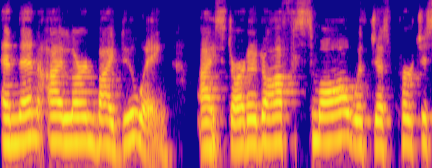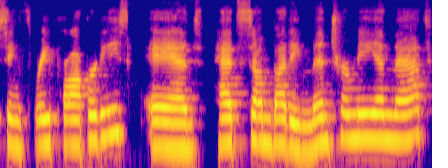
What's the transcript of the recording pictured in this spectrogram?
and then I learned by doing. I started off small with just purchasing three properties and had somebody mentor me in that.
